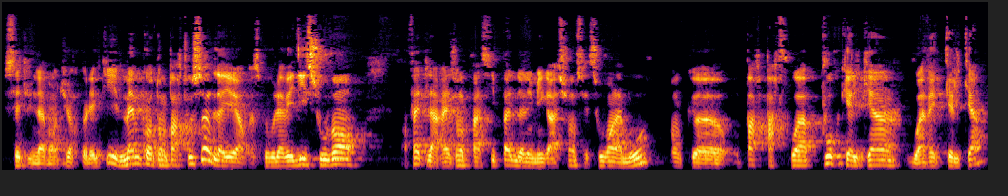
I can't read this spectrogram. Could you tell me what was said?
c'est une aventure collective, même quand on part tout seul d'ailleurs, parce que vous l'avez dit souvent. En fait, la raison principale de l'immigration, c'est souvent l'amour. Donc, euh, on part parfois pour quelqu'un ou avec quelqu'un.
